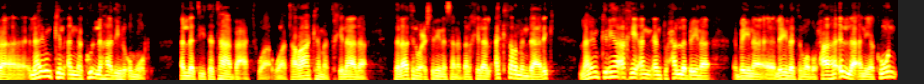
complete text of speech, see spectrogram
فلا يمكن أن كل هذه الأمور التي تتابعت وتراكمت خلال 23 سنة بل خلال أكثر من ذلك لا يمكن يا أخي أن أن تحل بين بين ليلة وضحاها إلا أن يكون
